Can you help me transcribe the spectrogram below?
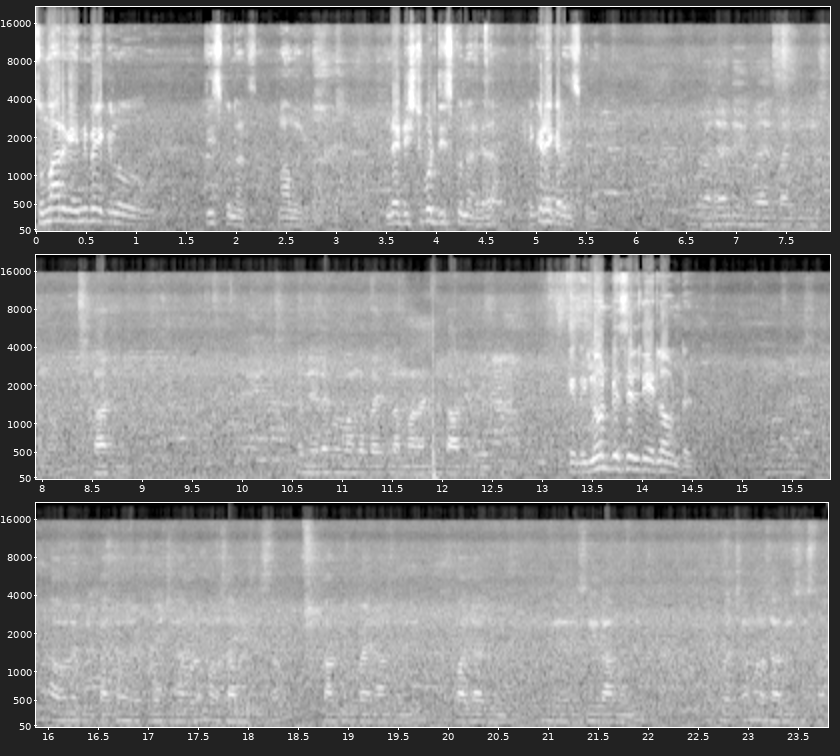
సుమారుగా ఎన్ని బైకులు తీసుకున్నారు సార్ మామూలుగా? అంటే డిస్ట్రిబ్యూట్ తీసుకున్నారు కదా ఎక్కడెక్కడ తీసుకున్నారు? ప్రజెంట్ ఇరవై ఐదు బైకులు తీసుకున్నాం స్టార్టింగ్. ఇంకా నెలకు వంద బైకులు అమ్మాలంటే టార్గెట్ పెట్టుకున్నాం ఓకే మీ లోన్ ఫెసిలిటీ ఎట్లా ఉంటుంది? అవైలబుల్ కస్టమర్ ఎప్పుడు వచ్చినా కూడా మనం సర్వీస్ ఇస్తాం. కంపెనీ ఫైనాన్స్ ఉంది బజాజ్ ఉంది శ్రీరామ్ ఉంది. ఎప్పుడు వచ్చినా మనం సర్వీస్ ఇస్తాం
